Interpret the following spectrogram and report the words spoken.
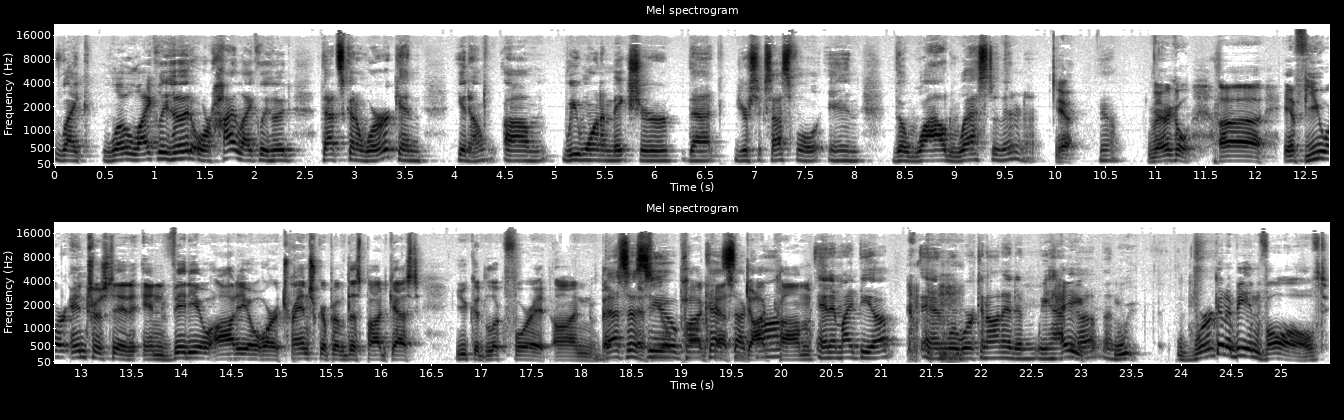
like low likelihood or high likelihood that's going to work and you know um, we want to make sure that you're successful in the wild west of the internet Yeah. yeah Very cool. Uh, if you are interested in video, audio, or a transcript of this podcast, you could look for it on bestseopodcast.com and it might be up and we're working on it and we have Hey, it up and we, we're going to be involved.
